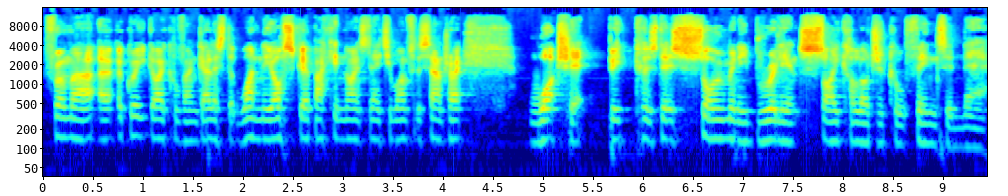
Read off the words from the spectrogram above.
from a, a Greek guy called Vangelis that won the Oscar back in 1981 for the soundtrack. Watch it because there's so many brilliant psychological things in there.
